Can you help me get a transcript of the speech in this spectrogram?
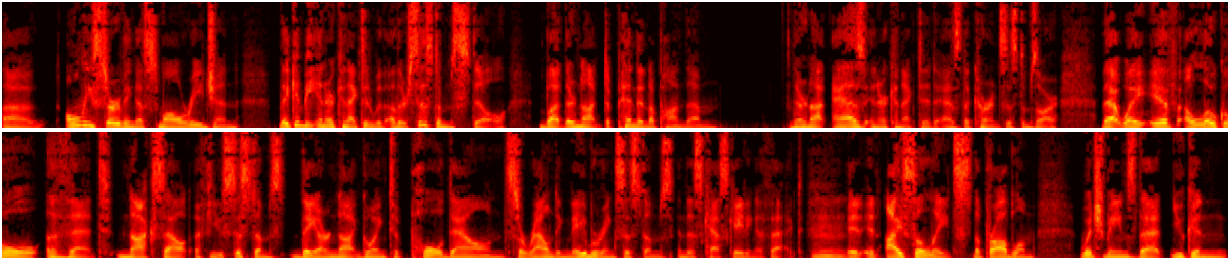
uh, only serving a small region. They can be interconnected with other systems still, but they're not dependent upon them they're not as interconnected as the current systems are. That way, if a local event knocks out a few systems, they are not going to pull down surrounding neighboring systems in this cascading effect. Hmm. It, it isolates the problem, which means that you can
